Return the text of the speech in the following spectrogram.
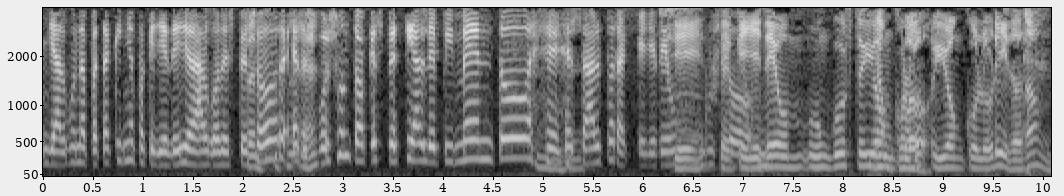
e alguna pataquiña para que lle delle algo de espesor, Pero, e eh. despois un toque especial de pimento uh -huh. e mm. tal, para que lle dé sí, un gusto. que lle dé un, un gusto e un, color. e un colorido, non?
